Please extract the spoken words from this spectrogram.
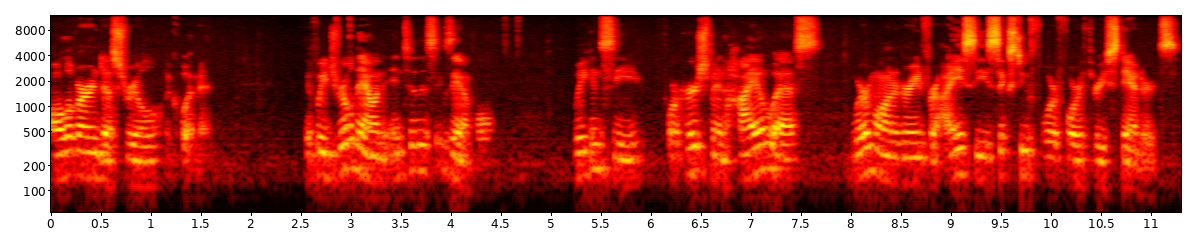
all of our industrial equipment. If we drill down into this example, we can see for Hirschmann High OS, we're monitoring for IEC 62443 standards.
